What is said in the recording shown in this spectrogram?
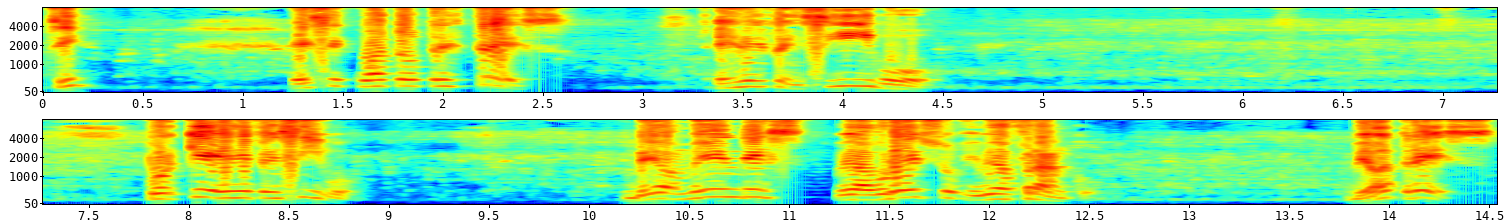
¿Sí? Ese 4-3-3 es defensivo. ¿Por qué es defensivo? Veo a Méndez, veo a Grueso y veo a Franco. Veo a 3.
